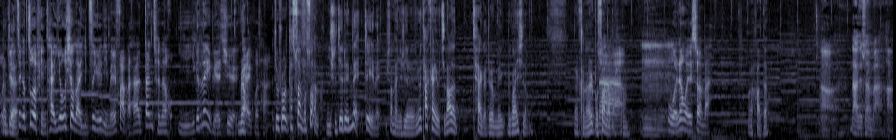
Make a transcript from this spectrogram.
我觉得这个作品太优秀了，以至于你没法把它单纯的以一个类别去概括它。就是说它算不算嘛？异世界这一类这一类算不算异世界类？因为它还有其他的 tag，这个没没关系的嘛。那可能是不算的吧。嗯嗯，我认为算吧。嗯，好的。啊，那就算吧啊。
